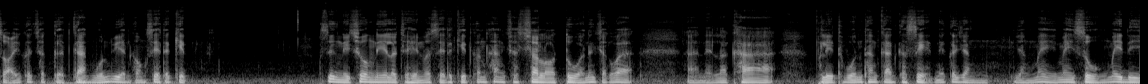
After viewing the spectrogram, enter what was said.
สอยก็จะเกิดการหมุนเวียนของเศรษฐกิจ ซึ่งในช่วงนี้เราจะเห็นว่าเศรษฐกิจค่อนข้างชะลอตัว เนื่องจากว่าในราคาผลิตผลทางการเกษตรเนี่ยก็ยังยังไม่ไม่สูงไม่ดี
